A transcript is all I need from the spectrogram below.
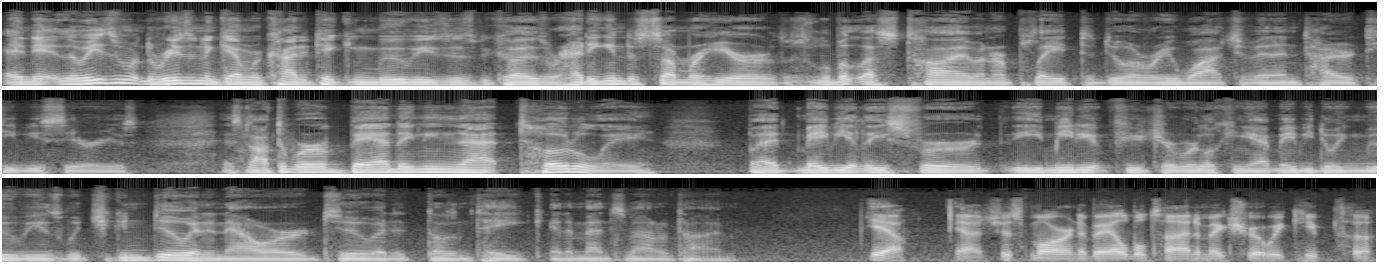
And the reason the reason again we're kind of taking movies is because we're heading into summer here. There's a little bit less time on our plate to do a rewatch of an entire tv series. It's not that we're abandoning that totally but maybe at least for the immediate future we're looking at maybe doing movies which you can do in an hour or two and it doesn't take an immense amount of time. Yeah. Yeah it's just more an available time to make sure we keep the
